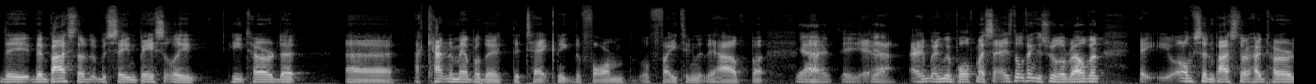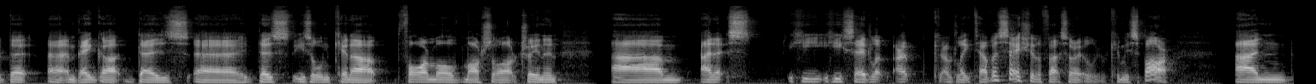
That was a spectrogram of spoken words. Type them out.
the the ambassador that was saying basically he'd heard that. Uh, I can't remember the, the technique, the form of fighting that they have, but Yeah, uh, it- yeah. I think we both miss it. I don't think it's really relevant. Uh, Obviously, Ambassador had heard that uh, M'Benga does uh, does his own kind of form of martial art training, um, and it's he he said, "Look, I, I would like to have a session if that's all right. Can we spar?" And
